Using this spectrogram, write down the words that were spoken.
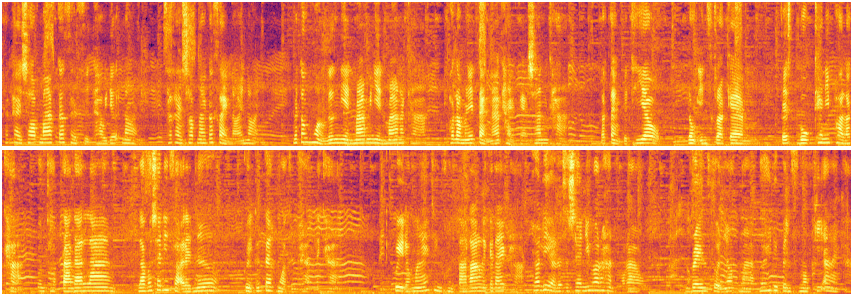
ถ้าใครชอบมากก็ใส่สีเทาเยอะหน่อย ถ้าใครชอบน้อยก็ใส่น้อยหน่อย ไม่ต้องห่วงเรื่องเนียนมากไม่เนียนมากนะคะ เพราะเราไม่ได้แต่งหน้าถ่ายแฟชั่นค่ะ เราแต่งไปเที่ยว ลง Instagram Facebook แค่นี้พอละค่ะบนขอบตาด้านล่าง เราก็ใช้ดินสออายไลเนอร์กรีดตั้งแต่หัวถึงหางเลยค่ะกรีดออกมาให้ถึงขนตาล่างเลยก็ได้ค่ะเพราะเดี๋ยวเราจะใช้นิ้วอรหันของเรา เบรนส่วนนี้ออกมาเพื่อให้ดูเป็น smoky eye ค่ะ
